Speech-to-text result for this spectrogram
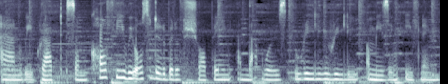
and we grabbed some coffee. We also did a bit of shopping and that was really really amazing evening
